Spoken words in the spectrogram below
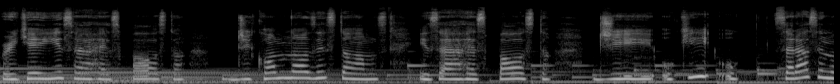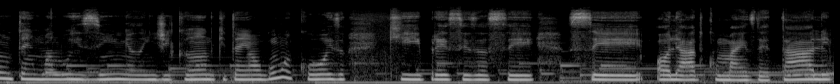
porque isso é a resposta de como nós estamos. Isso é a resposta de o que o Será se não tem uma luzinha indicando que tem alguma coisa que precisa ser, ser olhado com mais detalhe?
